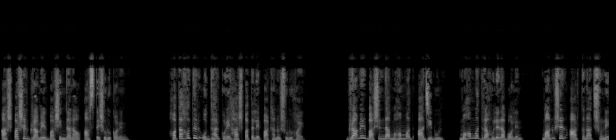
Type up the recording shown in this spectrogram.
আশপাশের গ্রামের বাসিন্দারাও আসতে শুরু করেন। হতাহতের উদ্ধার করে হাসপাতালে পাঠানো শুরু হয়। গ্রামের বাসিন্দা মোহাম্মদ আজিবুল, মোহাম্মদ রাহুলেরা বলেন, মানুষের আর্তনাদ শুনে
